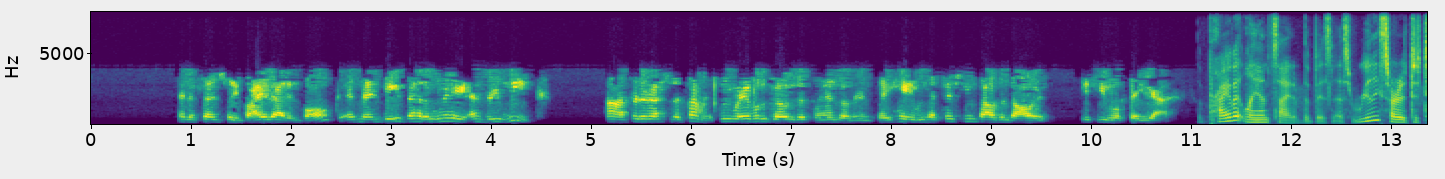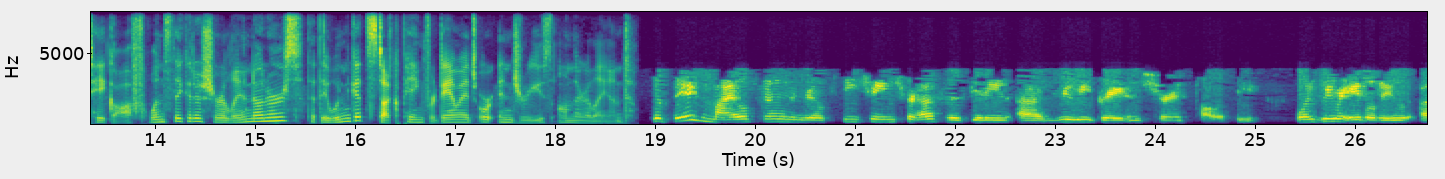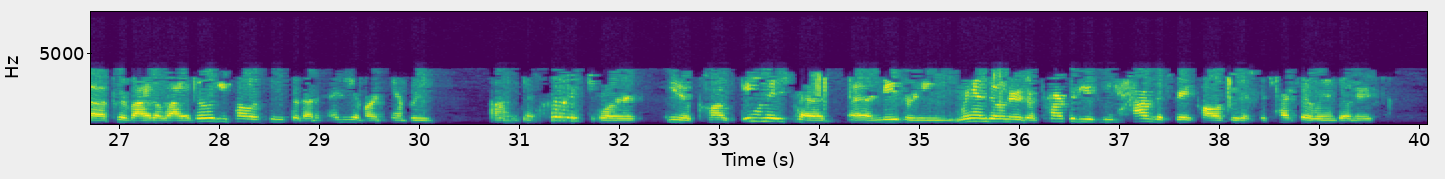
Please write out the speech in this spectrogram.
and essentially buy that in bulk and then gave that away every week uh, for the rest of the summer. So we were able to go to this landowner and say, hey, we have $15,000 if you will say yes. The private land side of the business really started to take off once they could assure landowners that they wouldn't get stuck paying for damage or injuries on their land. The big milestone and real sea change for us was getting a really great insurance policy. Once we were able to uh, provide a liability policy so that if any of our campers um, get hurt or you know cause damage to uh, neighboring landowners or properties, we have this great policy that protects our landowners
